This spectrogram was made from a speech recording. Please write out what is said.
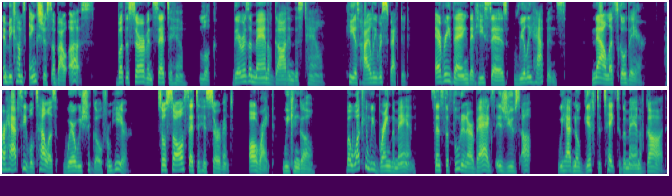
and becomes anxious about us. But the servant said to him, Look, there is a man of God in this town. He is highly respected. Everything that he says really happens. Now let's go there. Perhaps he will tell us where we should go from here. So Saul said to his servant, All right, we can go. But what can we bring the man? since the food in our bags is used up. We have no gift to take to the man of God.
